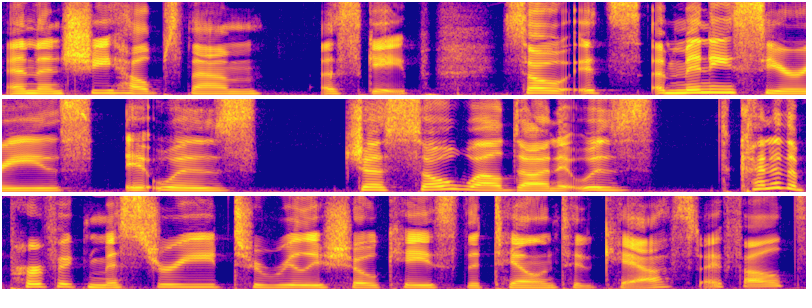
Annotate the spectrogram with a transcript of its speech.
And then she helps them escape. So it's a mini series. It was just so well done. It was kind of the perfect mystery to really showcase the talented cast, I felt.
